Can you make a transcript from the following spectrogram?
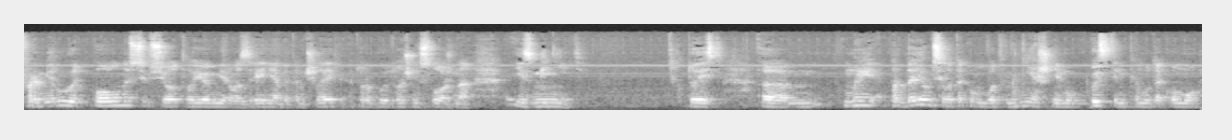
формирует полностью все твое мировоззрение об этом человеке, которое будет очень сложно изменить. То есть мы поддаемся вот такому вот внешнему, быстренькому такому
